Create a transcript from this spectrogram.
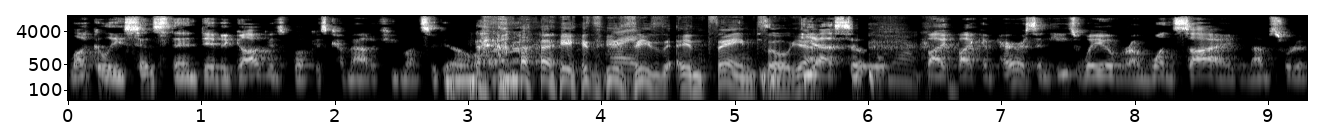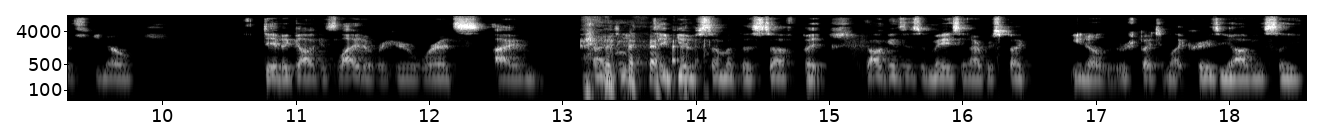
luckily, since then, David Goggins' book has come out a few months ago. he's, right. he's, insane. So yeah, yeah. So yeah. by by comparison, he's way over on one side, and I'm sort of you know David Goggins light over here, where it's I'm trying to, to give some of the stuff. But Goggins is amazing. I respect you know respect him like crazy, obviously.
